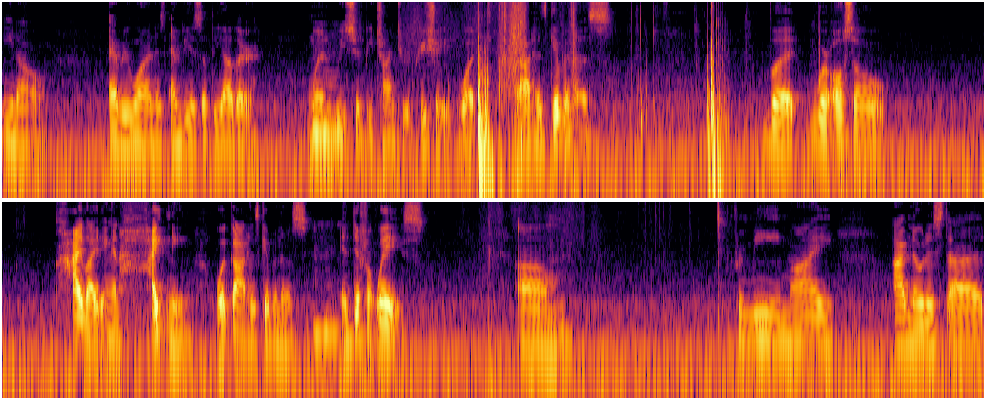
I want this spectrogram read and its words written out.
you know everyone is envious of the other when mm-hmm. we should be trying to appreciate what God has given us but we're also highlighting and heightening what God has given us mm-hmm. in different ways um for me my I've noticed that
